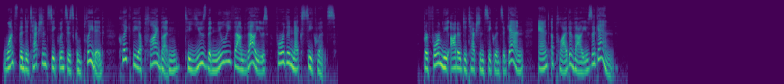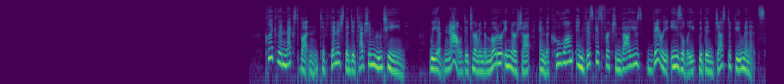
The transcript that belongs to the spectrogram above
Once the detection sequence is completed, click the Apply button to use the newly found values for the next sequence. Perform the auto detection sequence again and apply the values again. Click the Next button to finish the detection routine. We have now determined the motor inertia and the Coulomb and viscous friction values very easily within just a few minutes.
